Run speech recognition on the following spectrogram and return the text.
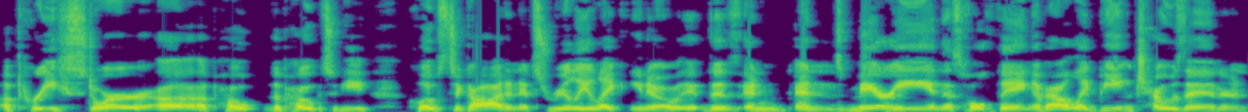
a priest or uh, a pope the pope to be close to God and it's really like you know it, this and and Mary and this whole thing about like being chosen and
